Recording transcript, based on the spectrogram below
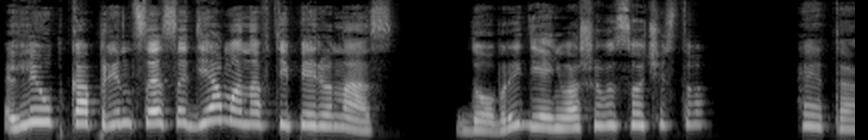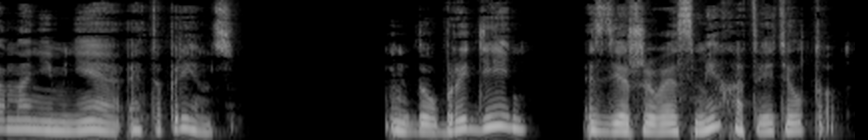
Любка, принцесса демонов теперь у нас! Добрый день, ваше высочество!» «Это она не мне, это принцу». «Добрый день», — сдерживая смех, ответил тот.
